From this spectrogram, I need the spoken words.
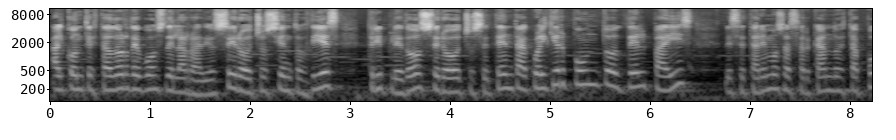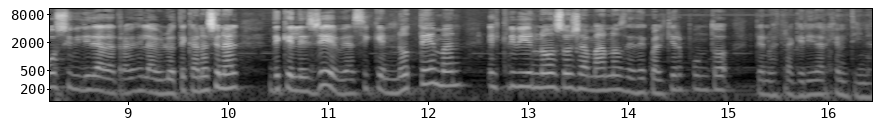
al contestador de voz de la radio 0810 0870 a cualquier punto del país les estaremos acercando esta posibilidad a través de la Biblioteca Nacional de que les lleve, así que no teman escribirnos o llamarnos desde cualquier punto de nuestra querida Argentina.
